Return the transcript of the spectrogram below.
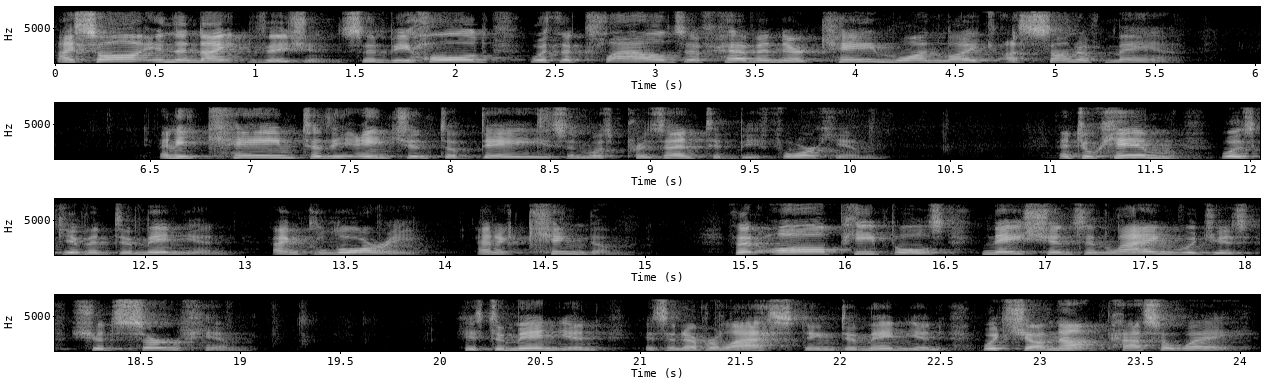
I saw in the night visions, and behold, with the clouds of heaven there came one like a son of man. And he came to the Ancient of Days and was presented before him. And to him was given dominion and glory and a kingdom, that all peoples, nations, and languages should serve him. His dominion is an everlasting dominion which shall not pass away,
